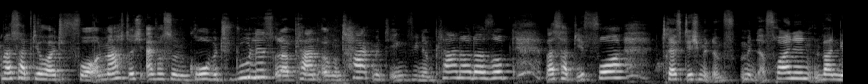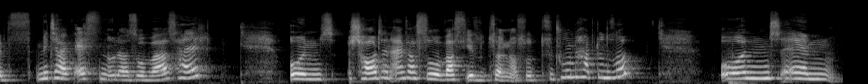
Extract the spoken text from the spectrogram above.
was habt ihr heute vor? Und macht euch einfach so eine grobe To-Do-List oder plant euren Tag mit irgendwie einem Planer oder so. Was habt ihr vor? Trefft ihr euch mit, einem, mit einer Freundin? Wann gibt es Mittagessen oder sowas halt? Und schaut dann einfach so, was ihr sozusagen noch so zu tun habt und so. Und ähm,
